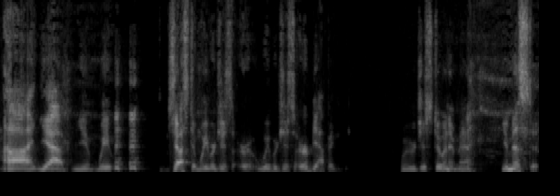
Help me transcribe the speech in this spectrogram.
Uh, yeah, you, we Justin, we were just we were just Erb yapping. We were just doing it, man. You missed it.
